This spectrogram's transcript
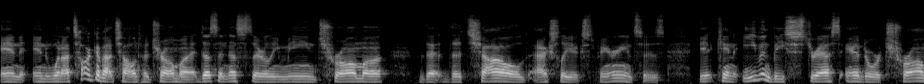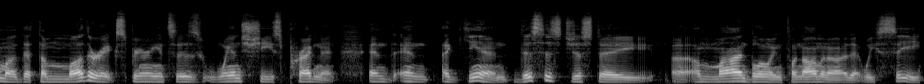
and and when I talk about childhood trauma, it doesn't necessarily mean trauma that the child actually experiences. It can even be stress and or trauma that the mother experiences when she's pregnant. And and again, this is just a a mind-blowing phenomena that we see.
